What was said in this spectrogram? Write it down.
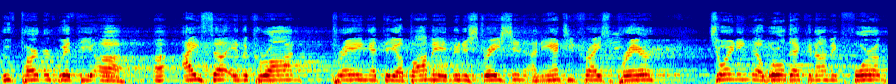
who've partnered with the uh, uh, ISA in the Quran, praying at the Obama administration, an antichrist prayer joining the World Economic Forum.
